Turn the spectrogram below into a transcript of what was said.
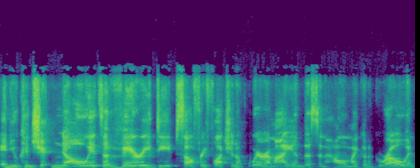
and you can share no it's a very deep self-reflection of where am i in this and how am i going to grow and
